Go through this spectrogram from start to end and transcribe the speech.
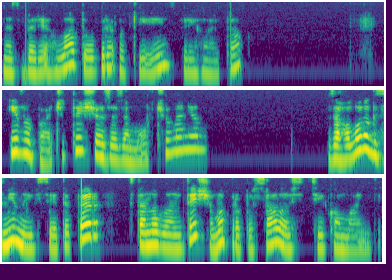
Не зберігла, добре, окей, зберігаю так. І ви бачите, що за замовчуванням заголовок змінився. І тепер встановлено те, що ми прописали ось в цій команді.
